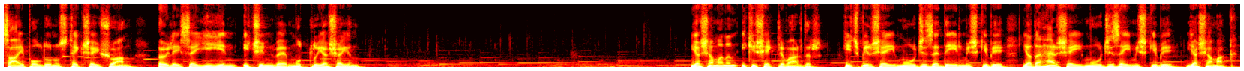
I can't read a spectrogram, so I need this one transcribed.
Sahip olduğunuz tek şey şu an. Öyleyse yiyin, için ve mutlu yaşayın. Yaşamanın iki şekli vardır. Hiçbir şey mucize değilmiş gibi ya da her şey mucizeymiş gibi yaşamak.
